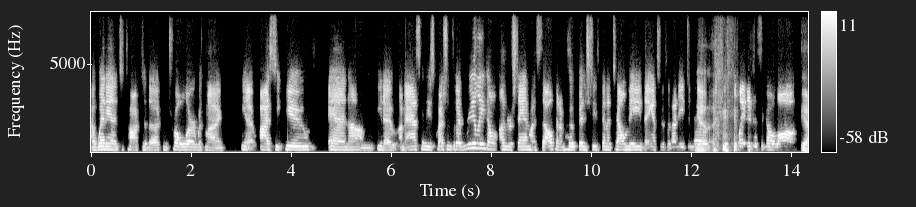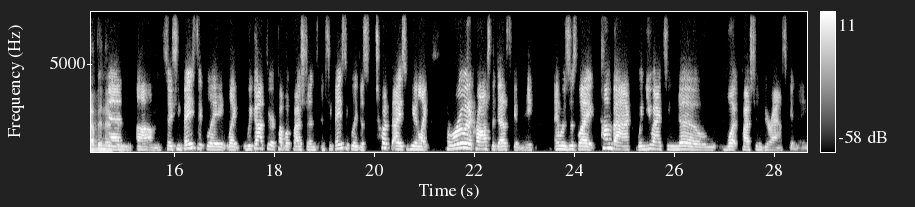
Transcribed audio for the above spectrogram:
I went in to talk to the controller with my, you know, ICQ. And, um, you know, I'm asking these questions that I really don't understand myself. And I'm hoping she's going to tell me the answers that I need to know yeah. explain it as I go along. Yeah, I've been there. And um, so she basically, like, we got through a couple of questions and she basically just took the ICQ and like threw it across the desk at me and was just like, come back when you actually know what questions you're asking me.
